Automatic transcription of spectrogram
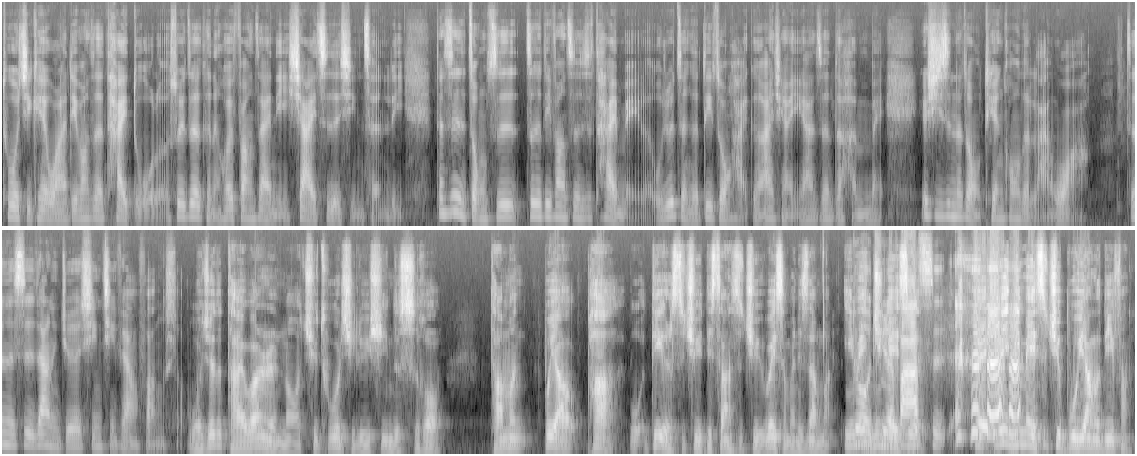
土耳其可以玩的地方真的太多了，所以这个可能会放在你下一次的行程里。但是总之，这个地方真的是太美了，我觉得整个地中海跟爱琴海沿岸真的很美，尤其是那种天空的蓝，哇，真的是让你觉得心情非常放松。我觉得台湾人哦，去土耳其旅行的时候，他们不要怕我第二次去、第三次去，为什么你知道吗？因为你每次对，因为你每次去不一样的地方，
